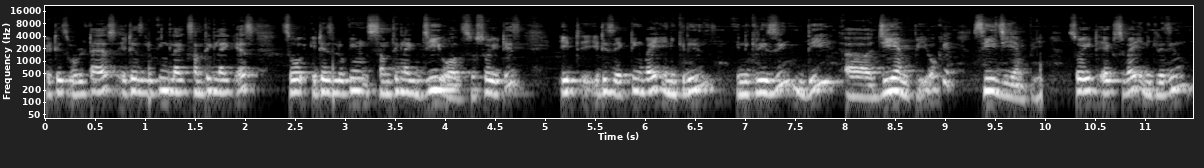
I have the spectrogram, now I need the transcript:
It is ulta s. It is looking like something like s. So it is looking something like g also. So it is it it is acting by increase increasing the uh, gmp okay? Cgmp so it acts by increasing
